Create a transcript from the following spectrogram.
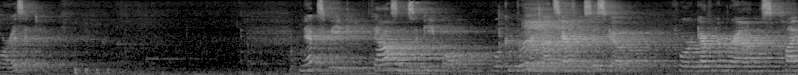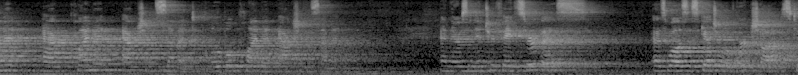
Or is it? Next week, thousands of people will converge on San Francisco for Governor Brown's Climate, Ac Climate Action Summit, Global Climate Action Summit. And there's an interfaith service as well as a schedule of workshops to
